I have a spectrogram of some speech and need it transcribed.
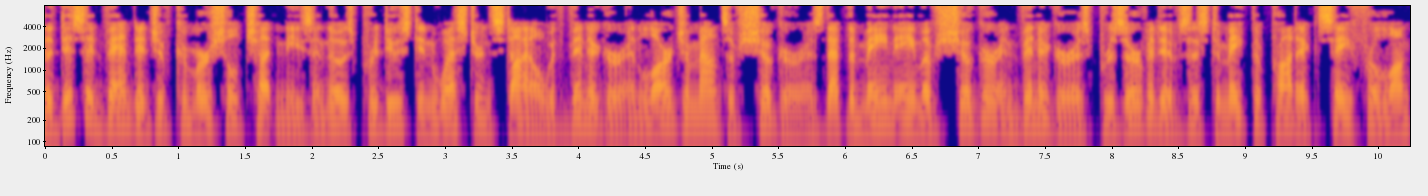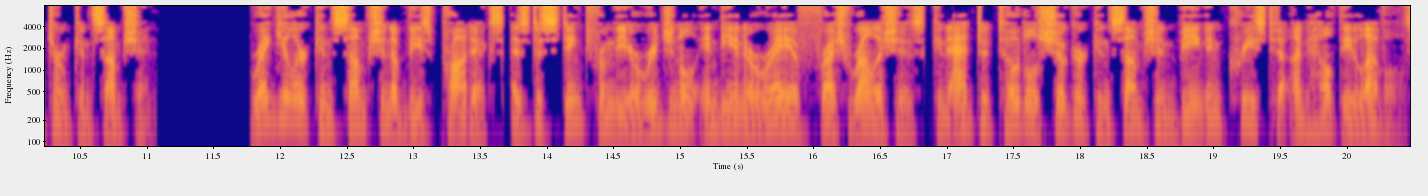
The disadvantage of commercial chutneys and those produced in Western style with vinegar and large amounts of sugar is that the main aim of sugar and vinegar as preservatives is to make the product safe for long-term consumption. Regular consumption of these products as distinct from the original Indian array of fresh relishes can add to total sugar consumption being increased to unhealthy levels.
